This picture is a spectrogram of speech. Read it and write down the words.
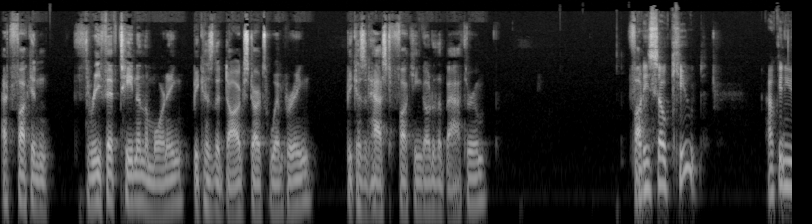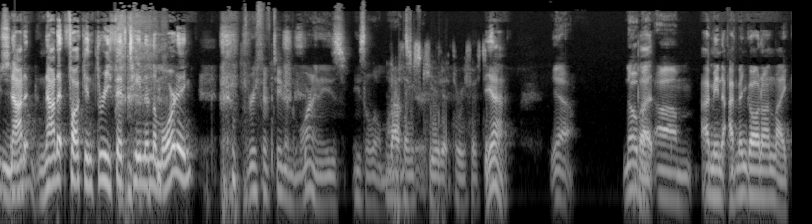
at fucking three fifteen in the morning because the dog starts whimpering because it has to fucking go to the bathroom. Fuck. But he's so cute. How can you say not no? at, not at fucking three fifteen in the morning. 3:15 in the morning? He's he's a little monster. Nothing's cute at 350. yeah, Yeah. No, but, But- um I mean, I've been going on like,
